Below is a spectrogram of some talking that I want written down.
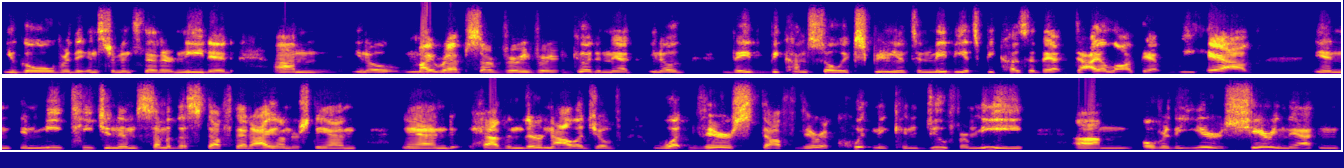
you go over the instruments that are needed. Um, you know my reps are very very good in that you know they've become so experienced and maybe it's because of that dialogue that we have in in me teaching them some of the stuff that I understand and having their knowledge of what their stuff, their equipment can do for me um, over the years, sharing that. And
